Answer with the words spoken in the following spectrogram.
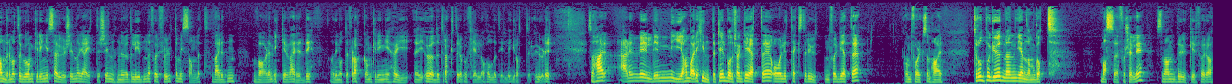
Andre måtte gå omkring i saueskinn og geiteskinn, nødlidende, forfulgt og mishandlet. Verden var dem ikke verdig, og de måtte flakke omkring i, høy, i øde trakter og på fjell og holde til i grotter og huler. Så her er det veldig mye han bare hinter til, både fra GT og litt tekster utenfor GT, om folk som har trodd på Gud, men gjennomgått masse forskjellig, som han bruker for å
